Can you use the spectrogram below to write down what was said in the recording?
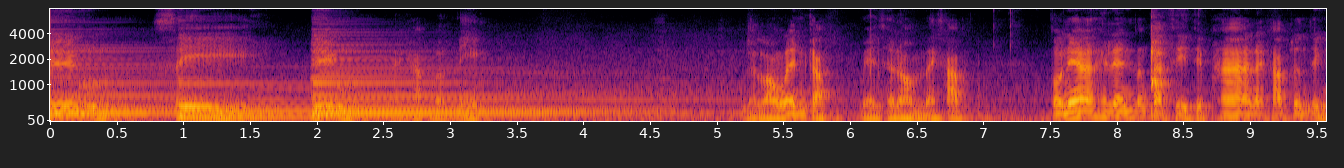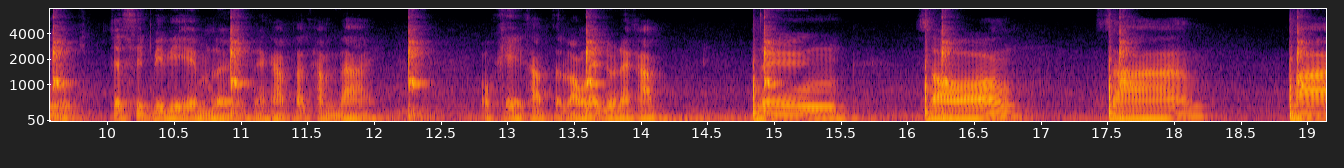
ดึงสี่ดึงนะครับแบบนี้ เดี๋ยวลองเล่นกับเมทานอมนะครับ ตัวเนี้ยให้เล่นตั้งแต่ 45 นะครับ จนถึง 70 bpm เลยนะครับ ถ้าทำได้ โอเคครับแต่ลองเล่นดูนะครับ 1 2 3ป้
